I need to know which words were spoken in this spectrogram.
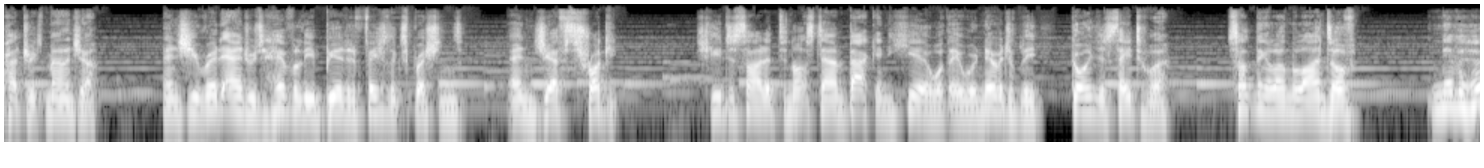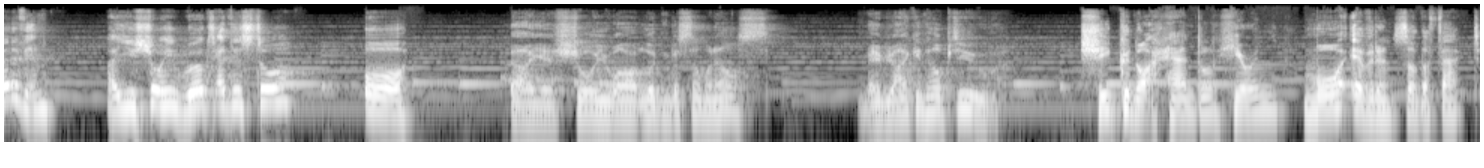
Patrick's manager, and she read Andrew's heavily bearded facial expressions and Jeff's shrugging. She decided to not stand back and hear what they were inevitably going to say to her. Something along the lines of, Never heard of him. Are you sure he works at this store? Or, Are you sure you aren't looking for someone else? Maybe I can help you. She could not handle hearing more evidence of the fact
